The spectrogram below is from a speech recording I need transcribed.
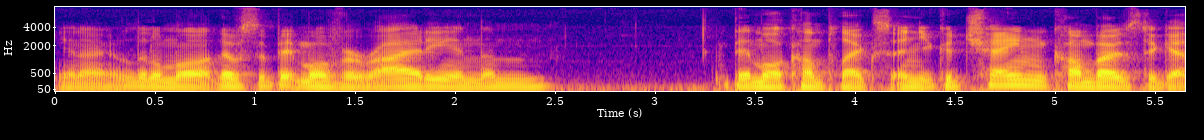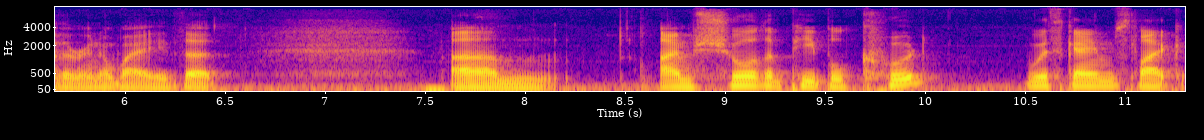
You know, a little more. There was a bit more variety in them, a bit more complex, and you could chain combos together in a way that um, I'm sure that people could with games like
